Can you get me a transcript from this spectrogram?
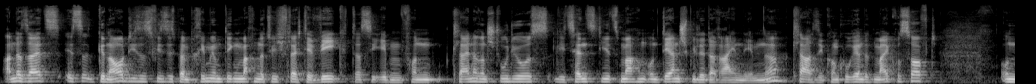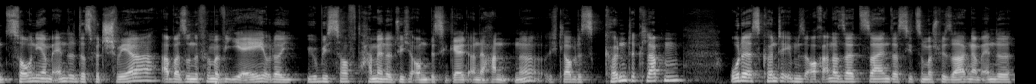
Andererseits ist genau dieses, wie sie es beim Premium-Ding machen, natürlich vielleicht der Weg, dass sie eben von kleineren Studios Lizenzdeals machen und deren Spiele da reinnehmen. Ne? Klar, sie konkurrieren mit Microsoft und Sony am Ende, das wird schwer, aber so eine Firma wie EA oder Ubisoft haben ja natürlich auch ein bisschen Geld an der Hand. Ne? Ich glaube, das könnte klappen. Oder es könnte eben auch andererseits sein, dass sie zum Beispiel sagen am Ende,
